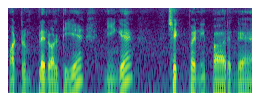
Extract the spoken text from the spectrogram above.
மற்றும் இம்ப்ளைடு வாலிட்டியை நீங்கள் செக் பண்ணி பாருங்கள்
